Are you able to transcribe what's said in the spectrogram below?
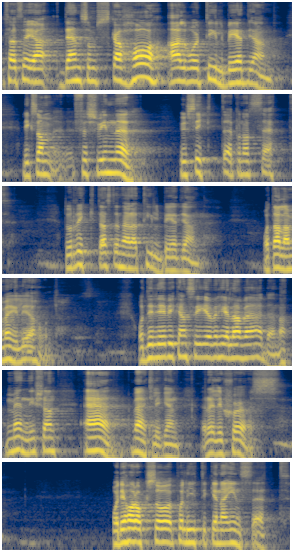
så att säga, den som ska ha all vår tillbedjan liksom försvinner ur sikte på något sätt, då riktas den här tillbedjan åt alla möjliga håll. Och det är det vi kan se över hela världen, att människan är verkligen religiös. Och det har också politikerna insett.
